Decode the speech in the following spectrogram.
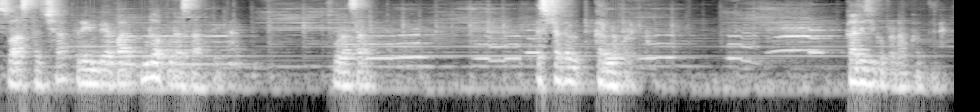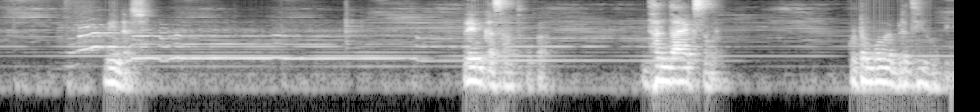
स्वास्थ्य अच्छा प्रेम, व्यापार पूरा पूरा साथ देगा। थोड़ा सा स्ट्रगल करना पड़ेगा। काली जी को प्रणाम करते रहे मीन राशि प्रेम का साथ होगा। धनदायक समय। कुटुंबों में वृद्धि होगी।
